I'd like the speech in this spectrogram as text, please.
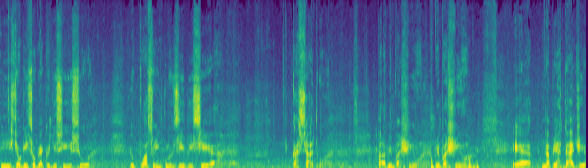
E se alguém souber que eu disse isso, eu posso inclusive ser caçado. Fala bem baixinho, bem baixinho. É, na verdade,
